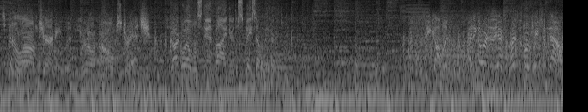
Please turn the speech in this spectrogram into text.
It's been a long journey, but you're on the home stretch. Gargoyle will stand by near the space elevator. Sea Goblin, heading over to the Express's location now.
